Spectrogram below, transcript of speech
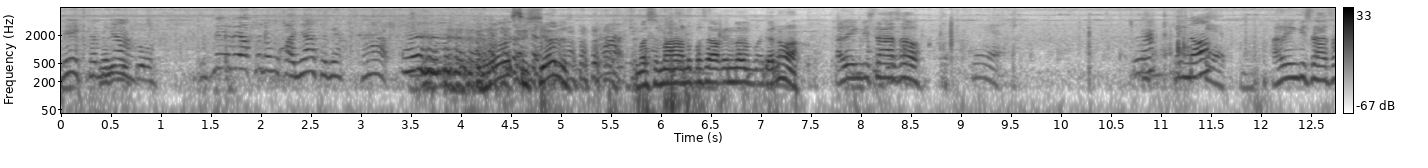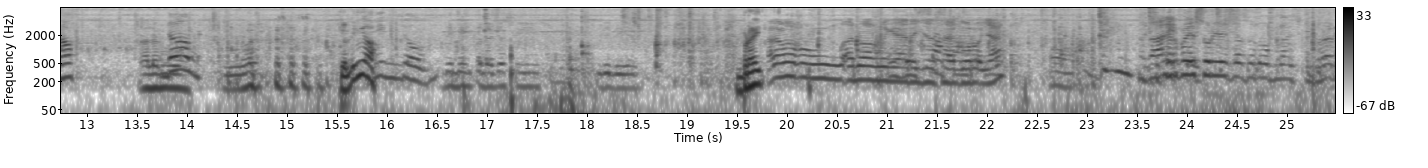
Nick, sabi niya. Hindi yung reaction ng mukha niya. Sabi niya, cat. Oh, social. Mas maano pa sa akin mag, ano ah. Ano yung English na aso? No? Ano yung English na aso? Dog. Galing ah. Dilig talaga si Dilig. Bright. Alam mo kung ano ang nangyari dyan sa guro niya? Nagalit pa yung surya siya sa loob ng eskwelahan.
